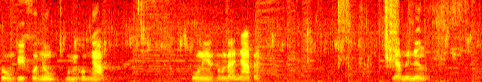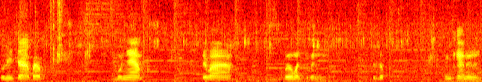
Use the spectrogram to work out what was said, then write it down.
ตรงที่คนนุ่มมันมีขมหยาบตรงนี้ธรรมดาหยาบเลยหยาบนิดหนึ่ง ตัวนี้จะแบบบนหยาบแต่ว่าเพื่อมันจะเป็นเป็นแบบแข็งๆนิดหนึ่ง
